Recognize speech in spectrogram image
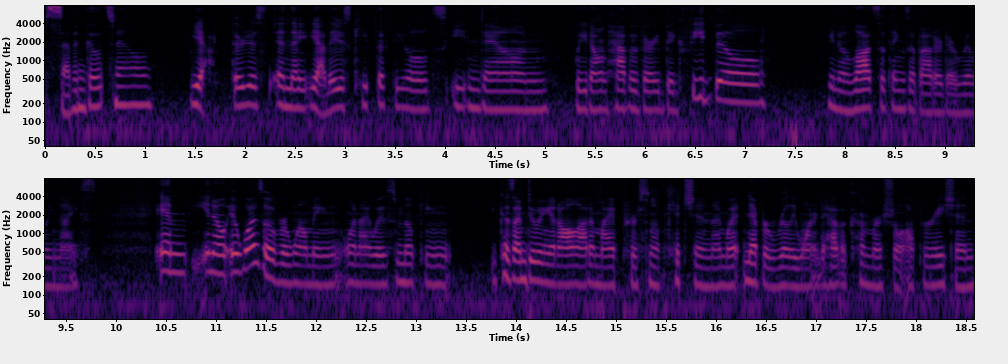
seven goats now. Yeah, they're just and they yeah they just keep the fields eaten down. We don't have a very big feed bill. You know, lots of things about it are really nice. And you know, it was overwhelming when I was milking because I'm doing it all out of my personal kitchen. I never really wanted to have a commercial operation,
